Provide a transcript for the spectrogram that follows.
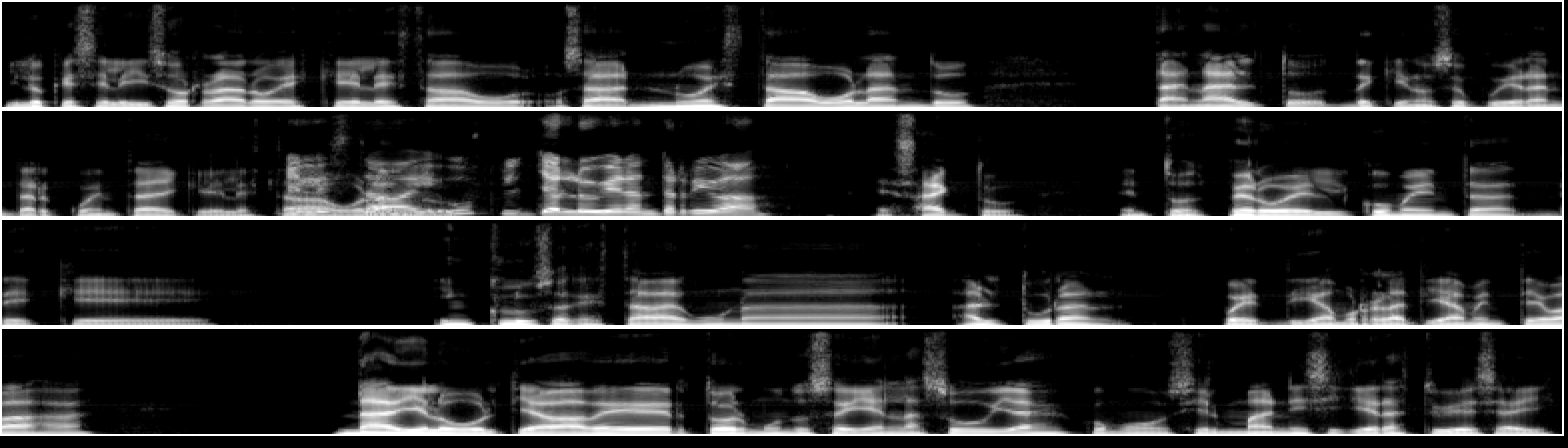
y lo que se le hizo raro es que él estaba, o sea, no estaba volando tan alto de que no se pudieran dar cuenta de que él estaba, Él estaba volando. ahí. Uf, ya lo hubieran derribado. Exacto. Entonces, pero él comenta de que incluso que estaba en una altura, pues digamos, relativamente baja, nadie lo volteaba a ver, todo el mundo seguía en las suyas, como si el man ni siquiera estuviese ahí.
